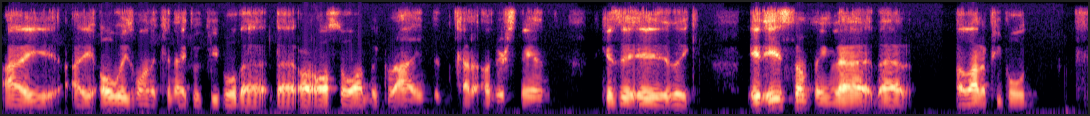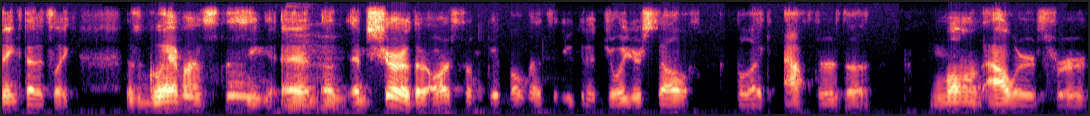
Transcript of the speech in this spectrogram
I I always want to connect with people that that are also on the grind and kind of understand because it, it like it is something that that a lot of people think that it's like this glamorous thing and, and and sure there are some good moments and you can enjoy yourself but like after the long hours for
